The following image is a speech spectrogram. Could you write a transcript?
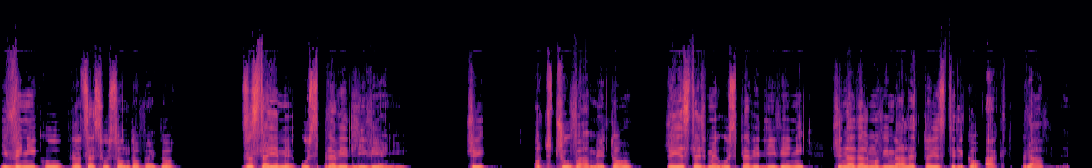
I w wyniku procesu sądowego zostajemy usprawiedliwieni. Czy odczuwamy to, że jesteśmy usprawiedliwieni, czy nadal mówimy, ale to jest tylko akt prawny?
